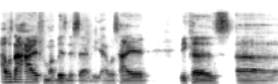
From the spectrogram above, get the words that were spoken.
I was not hired for my business savvy. I was hired because uh,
